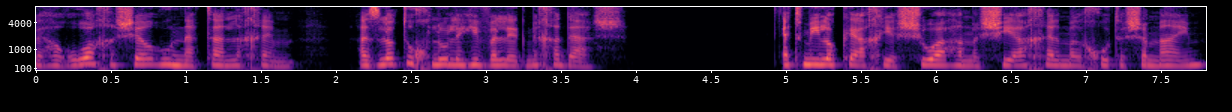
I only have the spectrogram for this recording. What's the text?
והרוח אשר הוא נתן לכם, אז לא תוכלו להיוולד מחדש. את מי לוקח ישוע המשיח אל מלכות השמיים?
